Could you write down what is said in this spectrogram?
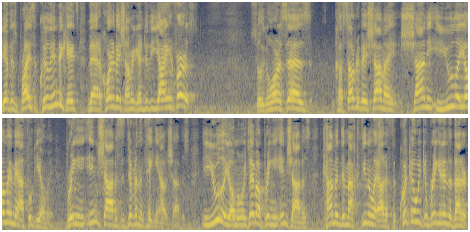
You have this brisa that clearly indicates that according to Beishamai, you're going to do the Yain first. So the Gemara says, Kasabri Beishamai Shani Iyula Yome Me'afuki Yome bringing in Shabbos is different than taking out Shabbos. When we talk about bringing in Shabbos, the quicker we can bring it in, the better.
